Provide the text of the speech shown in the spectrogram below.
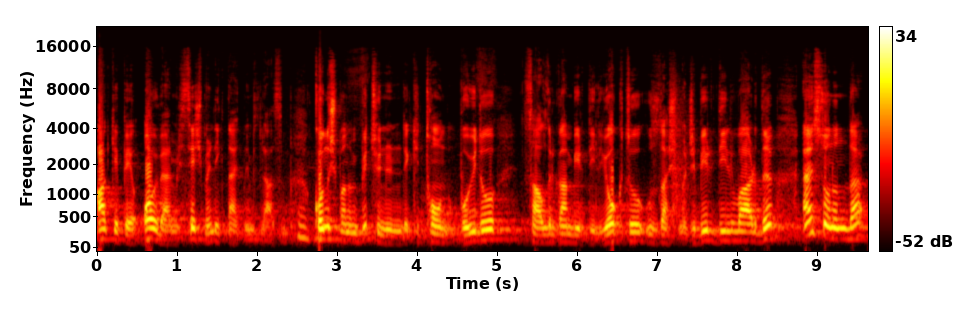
AKP'ye oy vermiş seçmeni ikna etmemiz lazım. Hı. Konuşmanın bütünündeki ton buydu. Saldırgan bir dil yoktu. Uzlaşmacı bir dil vardı. En sonunda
